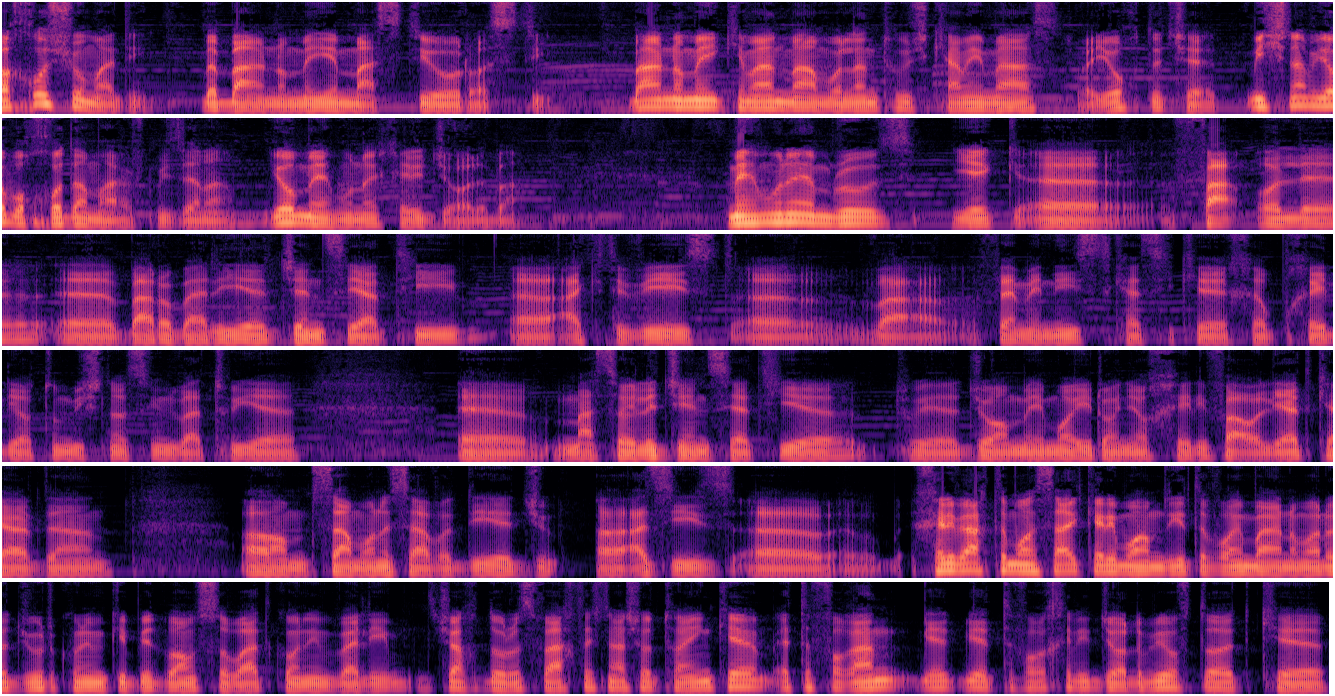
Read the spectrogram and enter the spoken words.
و خوش اومدین به برنامه مستی و راستی. برنامه ای که من معمولا توش کمی مست و یخت چت میشنم یا با خودم حرف می‌زنم یا مهمونه خیلی جالبم. مهمون امروز یک فعال برابری جنسیتی اکتیویست و فمینیست کسی که خب خیلیاتون می‌شناسین و توی مسائل جنسیتی توی جامعه ما ایرانیا خیلی فعالیت کردن. سمان سوادی عزیز خیلی وقت ما سعی کردیم با هم دیگه اتفاقی برنامه رو جور کنیم که بیاد با هم صحبت کنیم ولی چخ درست وقتش نشد تا اینکه اتفاقا یه اتفاق خیلی جالبی افتاد که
